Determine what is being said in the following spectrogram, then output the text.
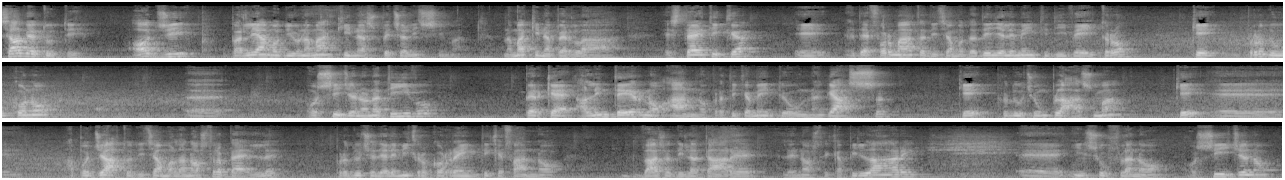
Salve a tutti, oggi parliamo di una macchina specialissima, una macchina per la estetica ed è formata diciamo, da degli elementi di vetro che producono eh, ossigeno nativo perché all'interno hanno praticamente un gas che produce un plasma che eh, appoggiato diciamo, alla nostra pelle produce delle microcorrenti che fanno vasodilatare le nostre capillari, eh, insufflano ossigeno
